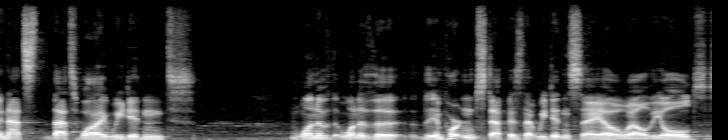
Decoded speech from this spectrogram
and that's that's why we didn't. One of the, one of the the important step is that we didn't say, oh well, the old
